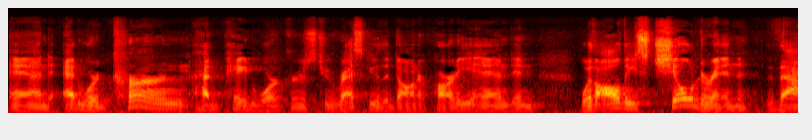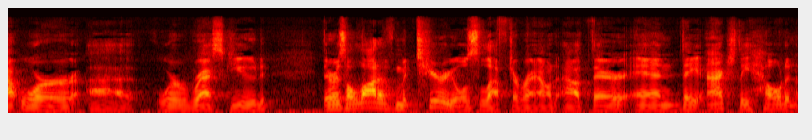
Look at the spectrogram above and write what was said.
And Edward Kern had paid workers to rescue the Donner Party, and in, with all these children that were, uh, were rescued, there was a lot of materials left around out there, and they actually held an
